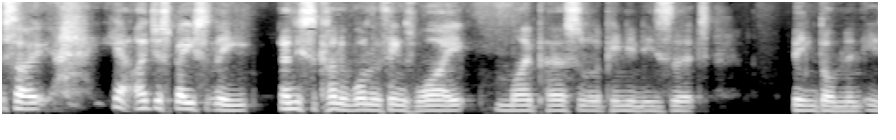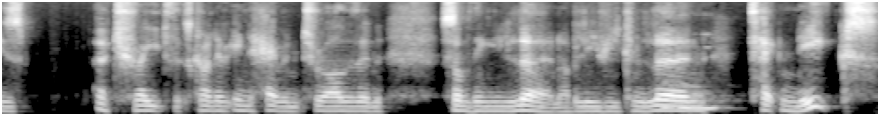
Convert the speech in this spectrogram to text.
so, yeah, I just basically, and this is kind of one of the things why my personal opinion is that being dominant is a trait that's kind of inherent rather than something you learn. I believe you can learn mm. techniques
